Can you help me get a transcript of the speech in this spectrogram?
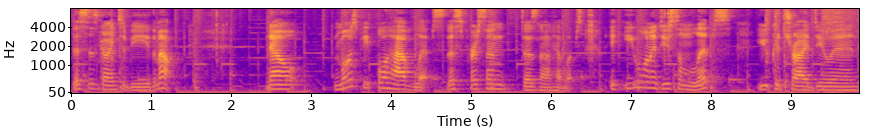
This is going to be the mouth. Now, most people have lips. This person does not have lips. If you wanna do some lips, you could try doing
